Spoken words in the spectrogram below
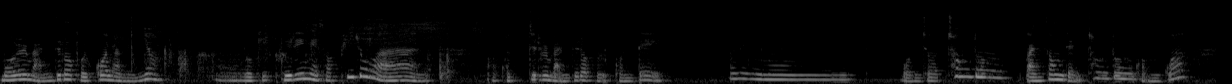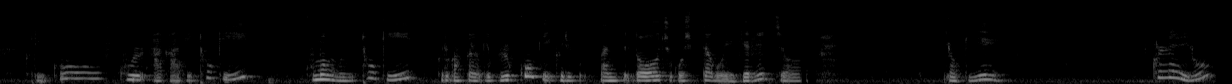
뭘 만들어 볼 거냐면요. 어, 여기 그림에서 필요한 어, 것들을 만들어 볼 건데 선생님은 먼저 청동 완성된 청동검과 그리고 골 아가리 토기 구멍무늬 토기 그리고 아까 여기 물고기 그리고 만들 넣어주고 싶다고 얘기를 했죠. 여기에 클레이로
